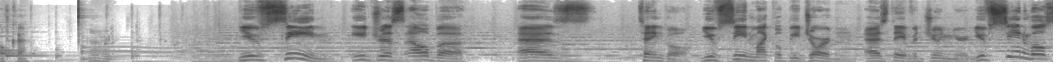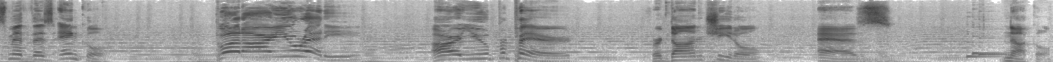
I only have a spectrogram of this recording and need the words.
Okay. All right. You've seen Idris Elba as Tingle. You've seen Michael B. Jordan as David Jr. You've seen Will Smith as Ankle. But are you ready? Are you prepared for Don Cheadle as Knuckle?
